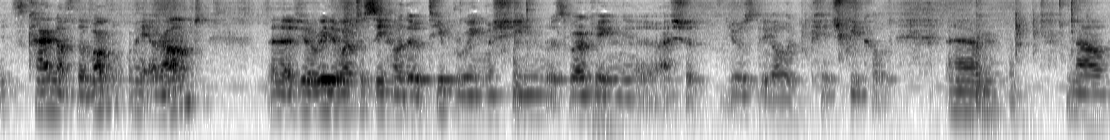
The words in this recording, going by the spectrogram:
It's kind of the wrong way around. Uh, if you really want to see how the tea brewing machine is working, uh, I should use the old PHP code. Um, now,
